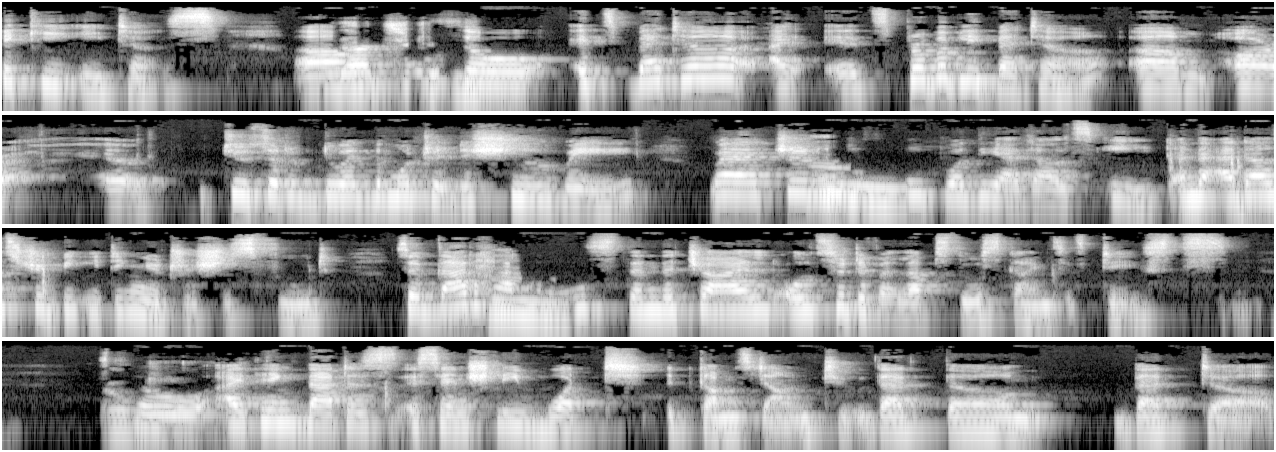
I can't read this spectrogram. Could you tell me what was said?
picky eaters. Um, so it's better. I, it's probably better, um, or uh, to sort of do it the more traditional way, where children just eat what the adults eat, and the adults should be eating nutritious food. So if that happens, then the child also develops those kinds of tastes. So I think that is essentially what it comes down to. That the that uh,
